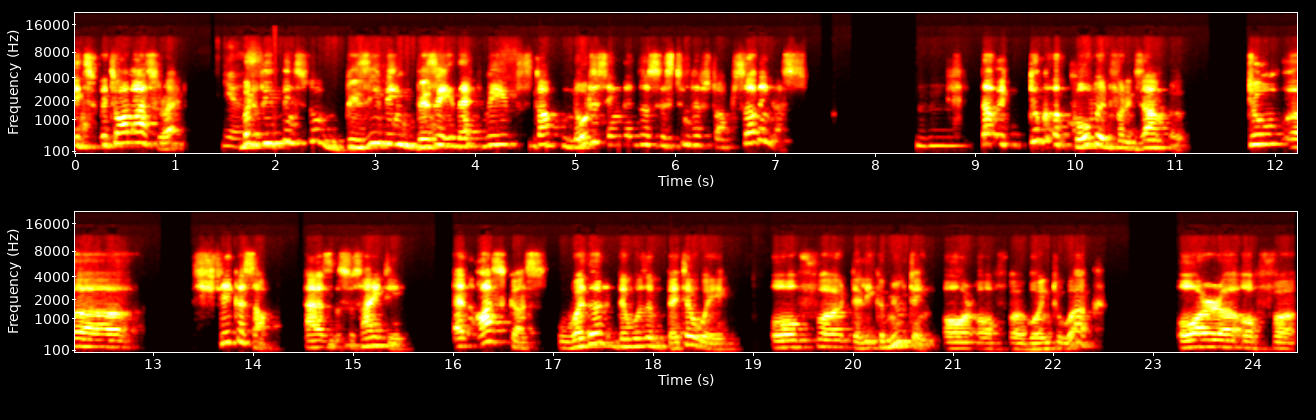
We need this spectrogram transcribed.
It's it's all us, right? Yes. But we've been so busy being busy that we've stopped noticing that those systems have stopped serving us. Mm-hmm. Now it took a COVID, for example, to uh, shake us up as a society and ask us whether there was a better way of uh, telecommuting or of uh, going to work or uh, of uh,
